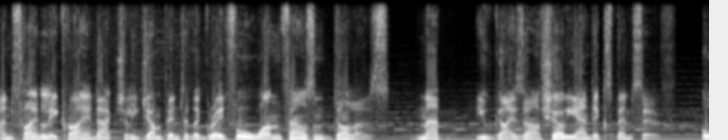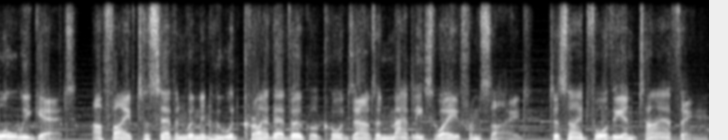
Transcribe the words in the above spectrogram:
and finally cry and actually jump into the grave for $1000. Man, you guys are showy and expensive. All we get are 5 to 7 women who would cry their vocal cords out and madly sway from side to side for the entire thing.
